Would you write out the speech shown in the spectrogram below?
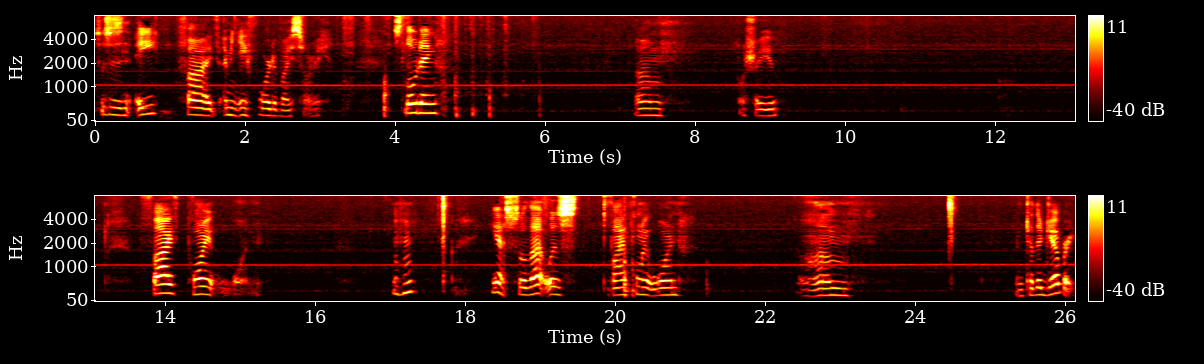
So this is an A5, I mean A4 device. Sorry, it's loading. Um, I'll show you. 5.1. Mm-hmm. Yes, so that was 5.1. Um, until the jailbreak.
